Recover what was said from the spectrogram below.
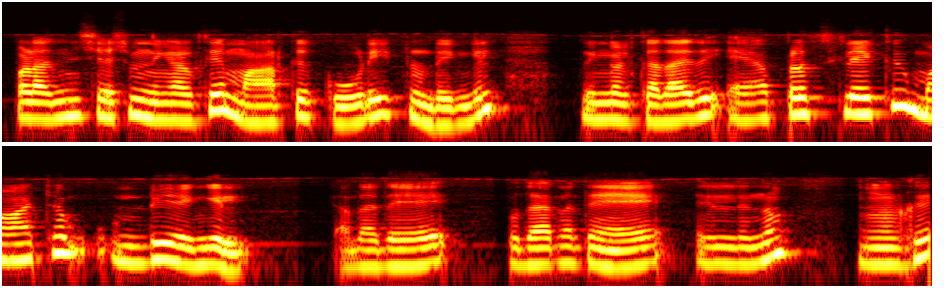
അപ്പോൾ അതിനുശേഷം നിങ്ങൾക്ക് മാർക്ക് കൂടിയിട്ടുണ്ടെങ്കിൽ നിങ്ങൾക്ക് അതായത് എ പ്ലസിലേക്ക് മാറ്റം ഉണ്ട് എങ്കിൽ അതായത് എ ഉദാഹരണത്തിന് എയിൽ നിന്നും നിങ്ങൾക്ക്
